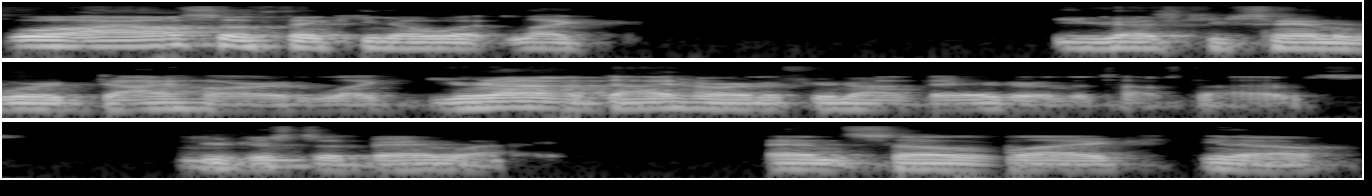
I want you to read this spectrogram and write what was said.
Well, I also think you know what, like you guys keep saying the word diehard. Like you're not a diehard if you're not there during the tough times. You're just a bandwagon, and so like you know,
